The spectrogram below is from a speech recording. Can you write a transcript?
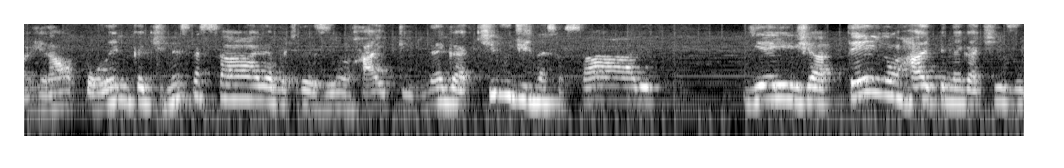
vai gerar uma polêmica desnecessária, vai trazer um hype negativo desnecessário. E aí já tem um hype negativo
